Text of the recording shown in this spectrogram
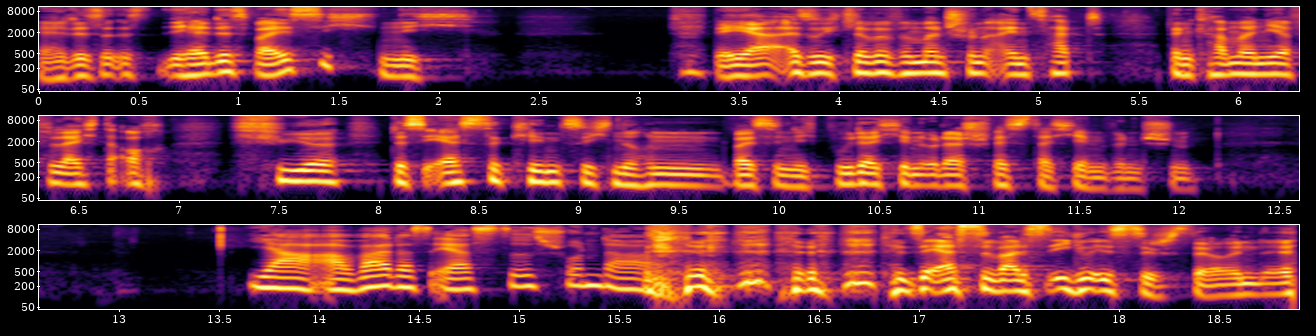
Ja, das ist, ja, das weiß ich nicht. Naja, also ich glaube, wenn man schon eins hat, dann kann man ja vielleicht auch für das erste Kind sich noch ein, weiß ich nicht, Brüderchen oder Schwesterchen wünschen. Ja, aber das erste ist schon da. Das erste war das egoistischste und äh,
